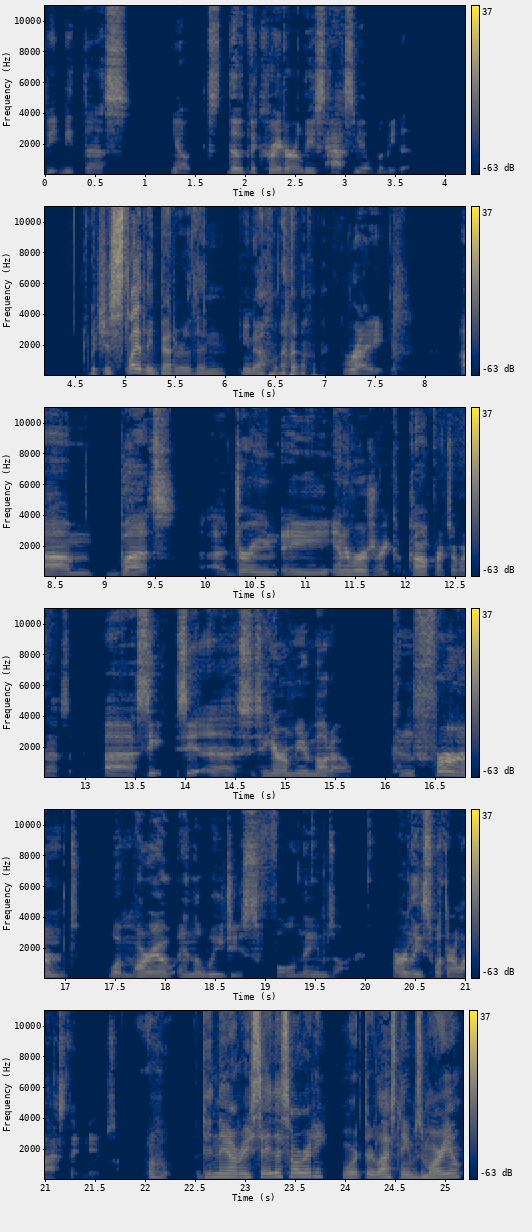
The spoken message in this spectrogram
beat beat this. You know, the the creator at least has to be able to beat it. Which is slightly better than, you know. Right. Um, but uh, during a anniversary co- conference or whatever, uh, C- C- uh, Shigeru Miyamoto confirmed what Mario and Luigi's full names are, or at least what their last name names are. oh, didn't they already say this already? Weren't their last names Mario?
